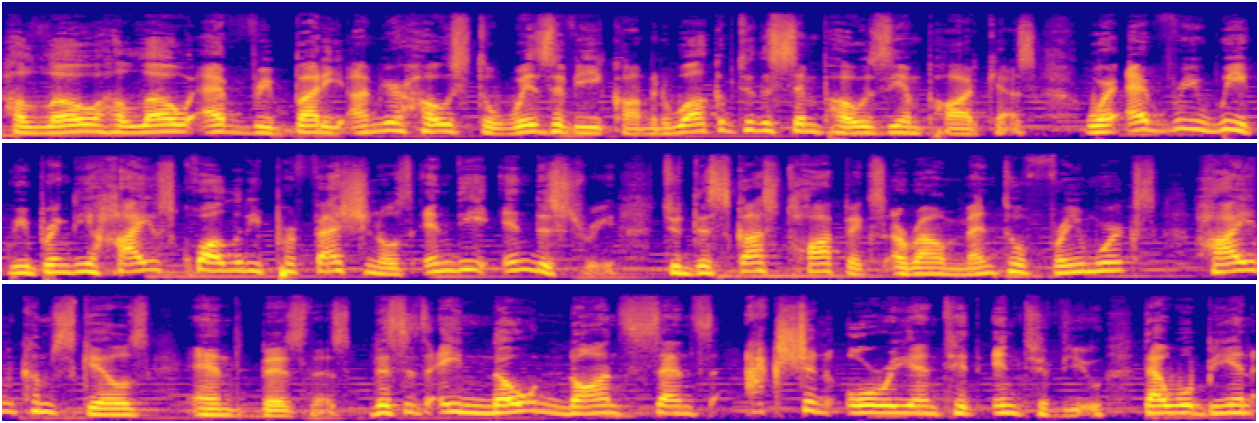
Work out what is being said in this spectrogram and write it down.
Hello, hello, everybody. I'm your host, Wiz of Ecom, and welcome to the Symposium podcast, where every week we bring the highest quality professionals in the industry to discuss topics around mental frameworks, high income skills, and business. This is a no nonsense, action oriented interview that will be an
